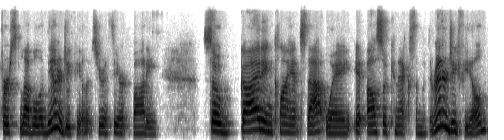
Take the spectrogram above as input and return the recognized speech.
first level of the energy field. It's your etheric body. So guiding clients that way, it also connects them with their energy field.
